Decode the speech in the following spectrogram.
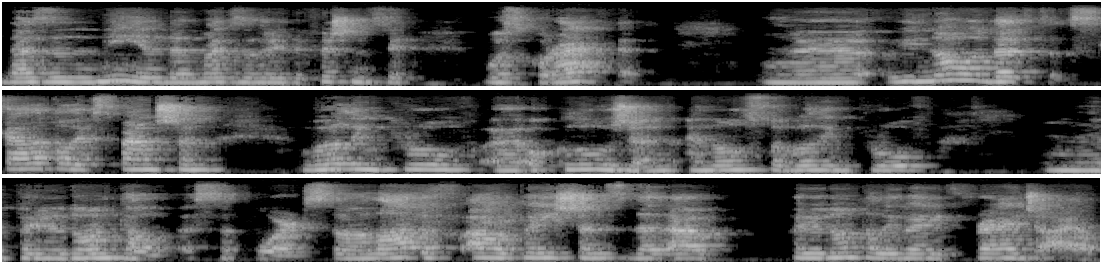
doesn't mean that maxillary deficiency was corrected. Uh, we know that skeletal expansion will improve uh, occlusion and also will improve um, periodontal support so a lot of our patients that are periodontally very fragile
